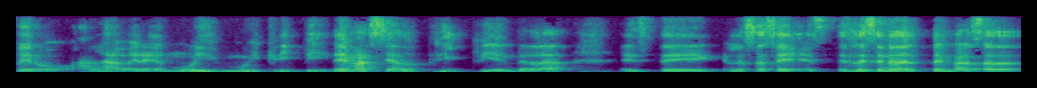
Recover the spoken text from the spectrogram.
pero a la verga, muy, muy creepy, demasiado creepy, en verdad. Este, les hace, es, la escena de la embarazada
